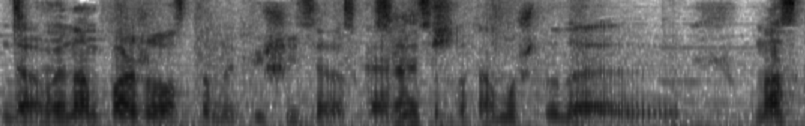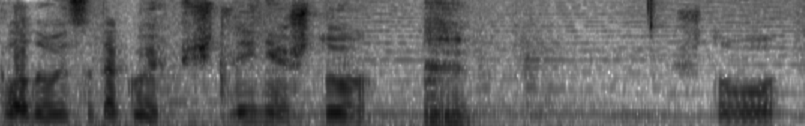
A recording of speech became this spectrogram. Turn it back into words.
да, вы нам, пожалуйста, напишите, расскажите, Сообщ... потому что, да, у нас складывается такое впечатление, что, что э,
